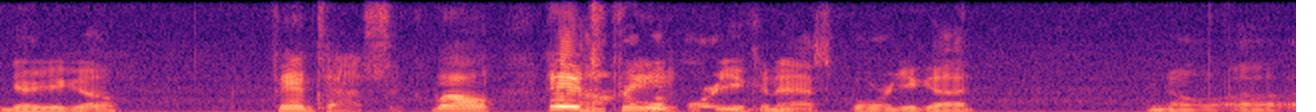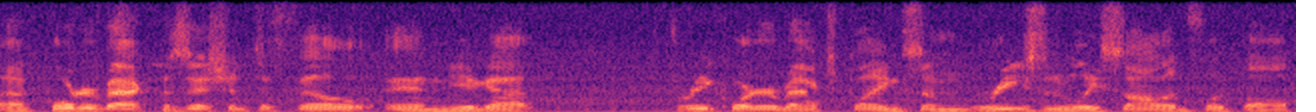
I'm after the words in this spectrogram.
There you go. Fantastic. Well, hey, it's Uh, pretty. What more you can ask for? You got, you know, uh, a quarterback position to fill, and you got three quarterbacks playing some reasonably solid football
